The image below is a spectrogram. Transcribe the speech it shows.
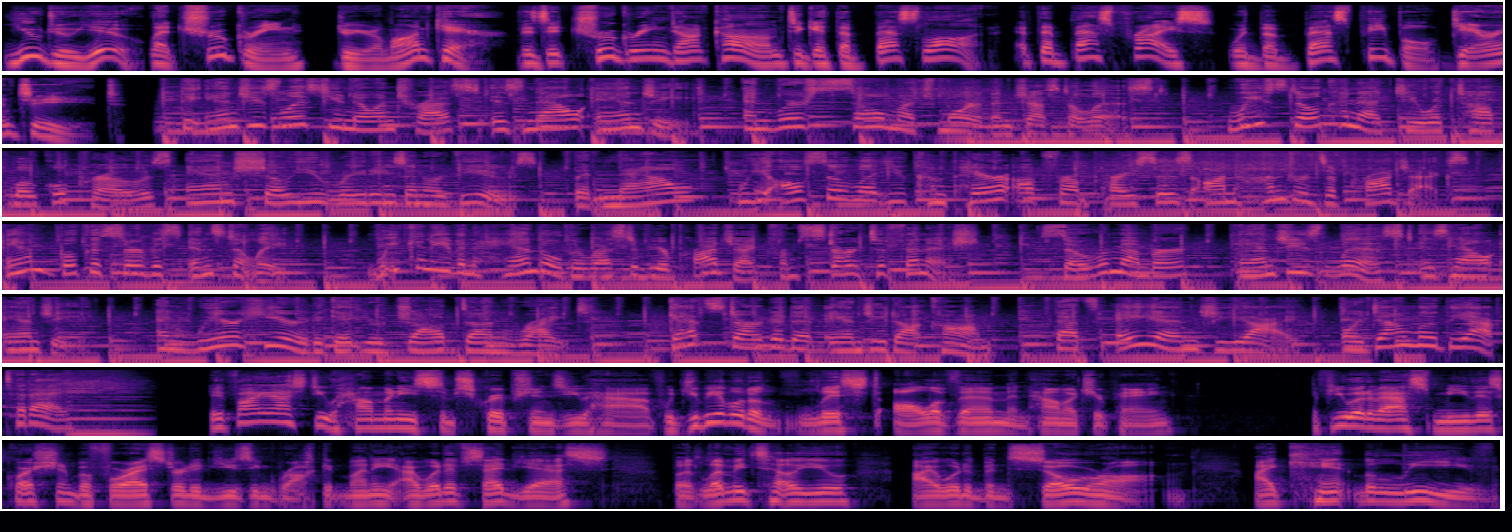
You do you. Let TruGreen do your lawn care. Visit trugreen.com to get the best lawn at the best price with the best people guaranteed. The Angie's list you know and trust is now Angie, and we're so much more than just a list. We still connect you with top local pros and show you ratings and reviews, but now we also let you compare upfront prices on hundreds of projects and book a service instantly. We can even handle the rest of your project from start to finish. So remember, Angie's list is now Angie, and we're here to get your job done right. Get started at Angie.com. That's A N G I, or download the app today. If I asked you how many subscriptions you have, would you be able to list all of them and how much you're paying? If you would have asked me this question before I started using Rocket Money, I would have said yes. But let me tell you, I would have been so wrong. I can't believe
